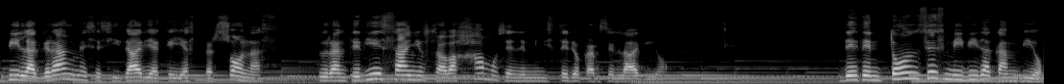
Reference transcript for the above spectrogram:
vi la gran necesidad de aquellas personas. Durante 10 años trabajamos en el ministerio carcelario. Desde entonces mi vida cambió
